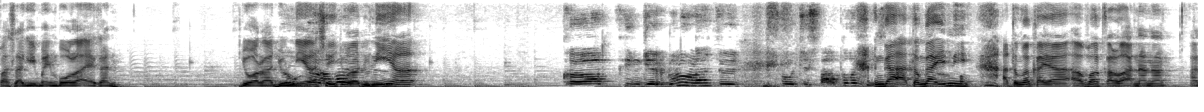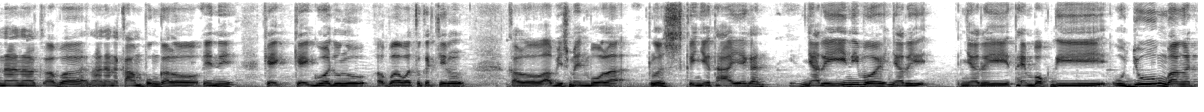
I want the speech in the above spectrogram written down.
pas lagi main bola ya kan? Juara dunia udah, sih, juara dunia. Ke pinggir dulu lah cuci, cuci sepatu kan bisa. Enggak, atau enggak ini. Atau enggak kayak apa kalau anak-anak anak-anak apa anak-anak kampung kalau ini kayak kayak gua dulu apa waktu kecil kalau abis main bola terus keinjek tai ya kan? Nyari ini boy, nyari nyari tembok di ujung banget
